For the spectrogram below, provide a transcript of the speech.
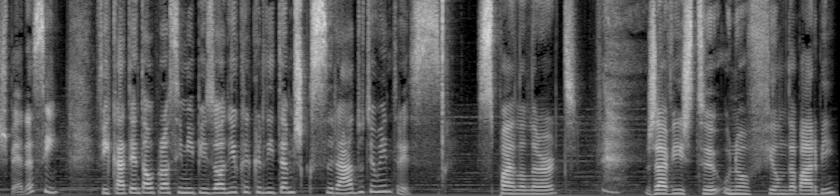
Espera sim. Fica atento ao próximo episódio que acreditamos que será do teu interesse. Spoiler alert! Já viste o novo filme da Barbie?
